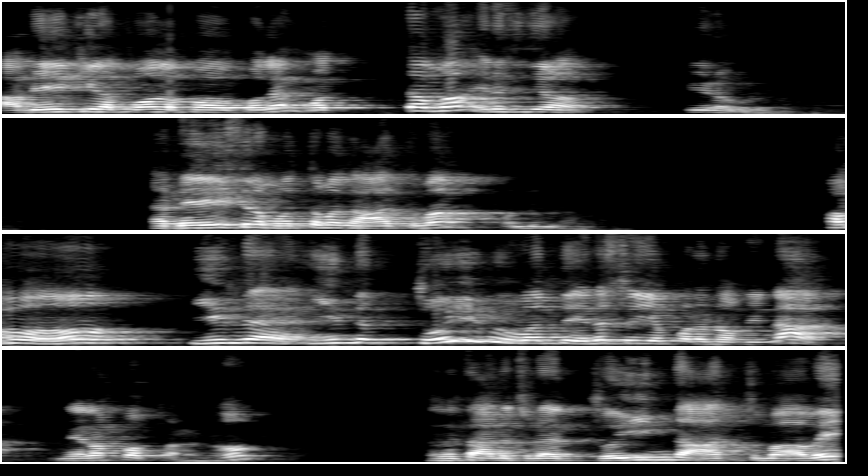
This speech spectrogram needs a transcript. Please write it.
அப்படியே கீழே போக போக போக மொத்தமாக என்ன செஞ்சோம் கீழே விழும். கடைசியில் மொத்தமாக அந்த ஆத்மா ஒன்று விடும் அப்போ இந்த இந்த தொய்வு வந்து என்ன செய்யப்படணும் அப்படின்னா நிரப்பப்படணும். அதைத்தான் சொல்ற தொய்ந்த ஆத்மாவை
